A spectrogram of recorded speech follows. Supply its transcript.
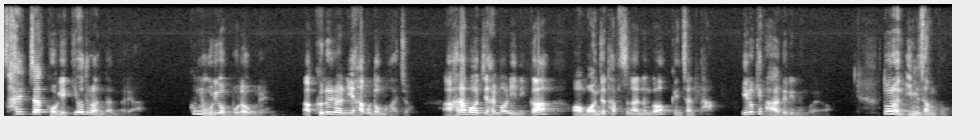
살짝 거기에 끼어들어간단 말이야. 그럼 우리가 뭐라고 그래? 아, 그러려니 하고 넘어가죠. 아, 할아버지, 할머니니까 어, 먼저 탑승하는 거 괜찮다. 이렇게 받아들이는 거예요. 또는 임산부.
